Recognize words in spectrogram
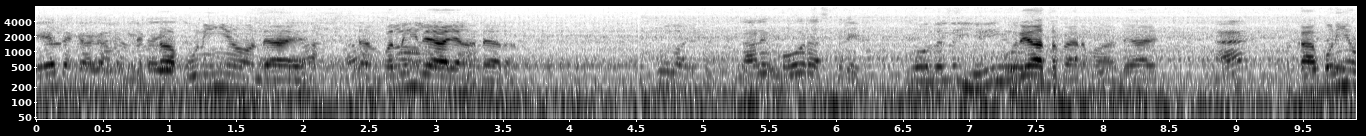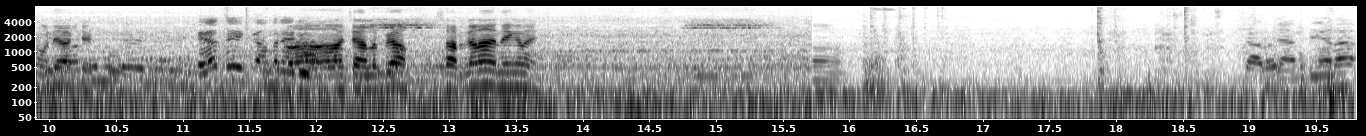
ਇਹ ਚੰਗਾ ਕੰਮ ਕੀਤਾ। ਕਾਬੂ ਨਹੀਂ ਆਉਂਦਾ ਹੈ ਸੈਂਪਲ ਨਹੀਂ ਲਿਆ ਜਾਂਦਾ ਯਾਰ ਨਾਲੇ ਮੋਰ ਅਸਤਰੇ। ਪੂਰੇ ਹੱਥ ਪੈਰ ਮਾਰ ਲਿਆ ਏ ਹੈ? ਕਾਬੂ ਨਹੀਂ ਹੋਣ ਡਿਆ ਕਿੱਕੂ ਕਿਹਾ ਤੇ ਕੰਮ ਰੈਡੀ ਹਾਂ ਚੱਲ ਪਿਆ। ਸਰ ਜਾਣਾ ਇਹਨੇ ਕਿਵੇਂ? ਚਲੋ। ਚੈਂਪੀਅਨ ਆ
